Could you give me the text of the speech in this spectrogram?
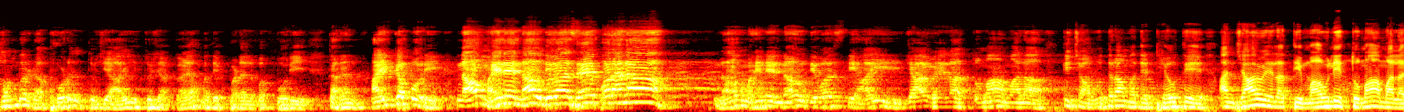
हंबरडा फोडल तुझी आई तुझ्या गळ्यामध्ये पडल बघ पोरी. कारण ऐक पोरी नाव महिने नाव दिवस हे पोराना! नऊ महिने नऊ दिवस ती आई ज्या वेळेला तुम्हा मला तिच्या उदरामध्ये ठेवते आणि ज्या वेळेला ती माऊली तुम्हा मला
